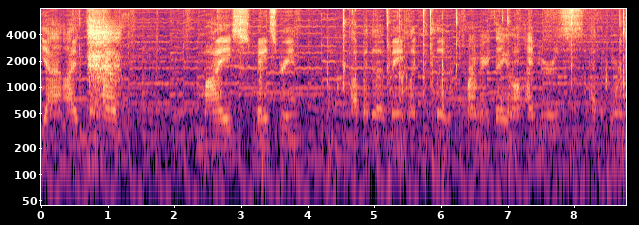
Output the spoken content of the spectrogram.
yeah. I have my main screen up at the main like the primary thing, and I'll have yours at the corner.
